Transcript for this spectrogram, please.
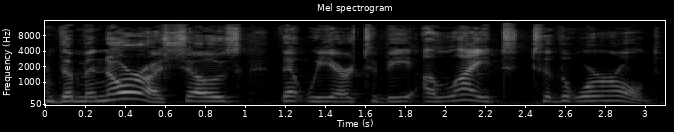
The menorah shows that we are to be a light to the world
